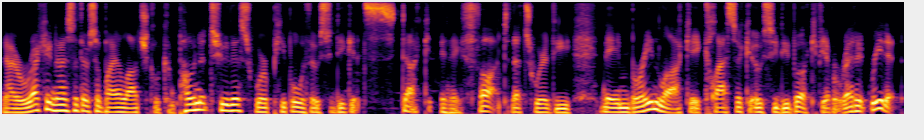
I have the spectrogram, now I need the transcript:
Now, I recognize that there's a biological component to this where people with OCD get stuck in a thought. That's where the name Brain Lock, a classic OCD book, if you haven't read it, read it.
